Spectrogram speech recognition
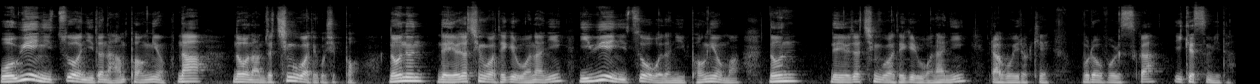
워 위에 니 쏘어 니더 남펑요 나너 남자친구가 되고 싶어 너는 내 여자친구가 되길 원하니 니 위에 니 쏘어보다 니 벙여마 넌 내 여자친구가 되길 원하니? 라고 이렇게 물어볼 수가 있겠습니다.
